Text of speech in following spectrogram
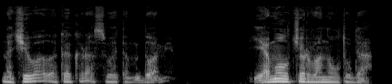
ночевала как раз в этом доме. Я молча рванул туда.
